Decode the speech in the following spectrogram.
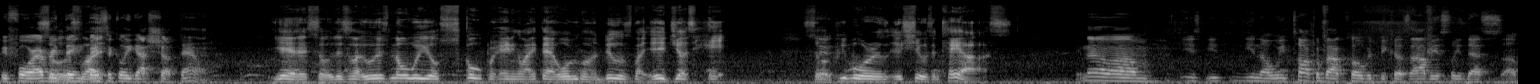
before so everything like- basically got shut down. Yeah. So this is like there's no real scope or anything like that. What we're gonna do is like it just hit. So Yeah. people were. It shit was in chaos. You know, um, you, you, you know, we talk about COVID because obviously that's a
